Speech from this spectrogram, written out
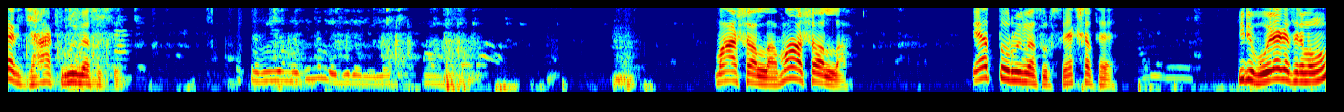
এক ঝাঁক রুই মাছ উঠছে। মাশাল্লাহ মাশাল্লাহ এত রুই মাছ উঠছে একসাথে। কি রে বইরা গেছে রে মামু?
